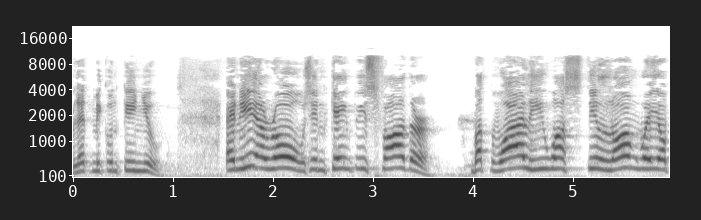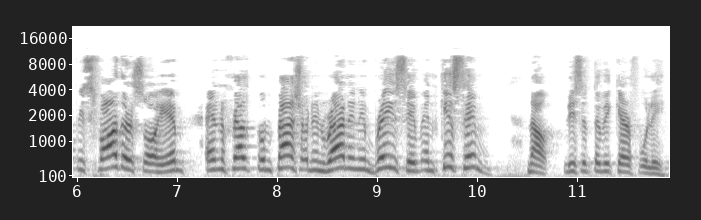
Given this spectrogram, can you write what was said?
let me continue. And he arose and came to his father. But while he was still long way off, his father saw him and felt compassion and ran and embraced him and kissed him. Now, listen to me carefully.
